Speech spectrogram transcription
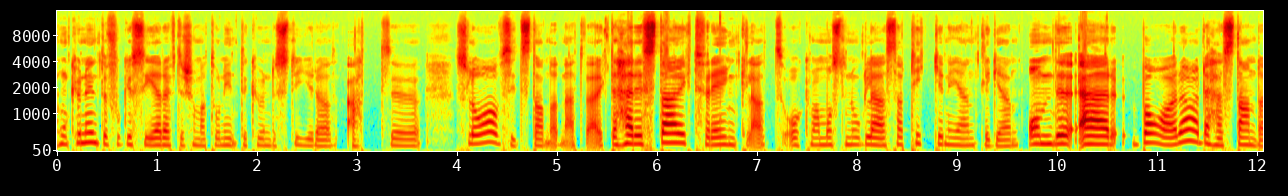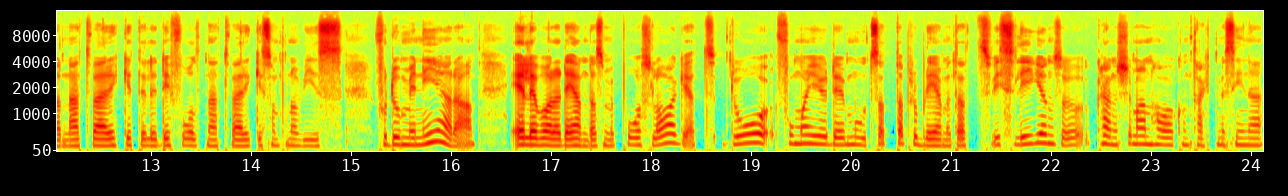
hon kunde inte fokusera eftersom att hon inte kunde styra att eh, slå av sitt standardnätverk. Det här är starkt förenklat och man måste nog läsa artikeln egentligen. Om det är bara det här standardnätverket eller defaultnätverket som på något vis får dominera eller vara det enda som är påslaget, då får man ju det motsatta problemet att visserligen så kanske man har kontakt med sina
